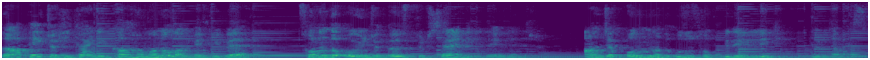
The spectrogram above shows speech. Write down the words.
Daha pek çok hikayenin kahramanı olan Mehribe, sonunda oyuncu Öztürk Serengil ile evlenir. Ancak onunla da uzun soluklu bir evlilik yürütemez.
